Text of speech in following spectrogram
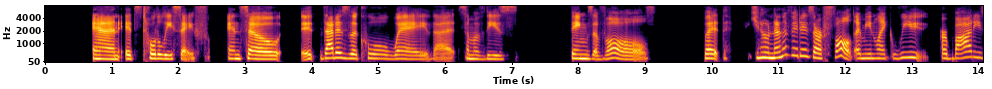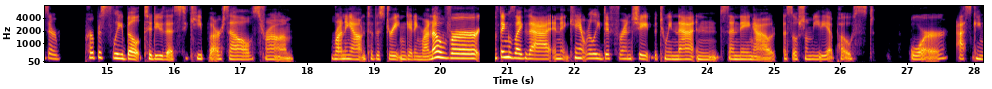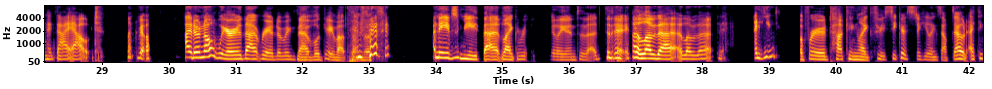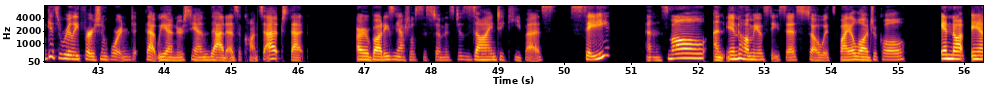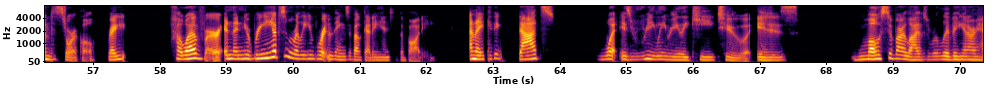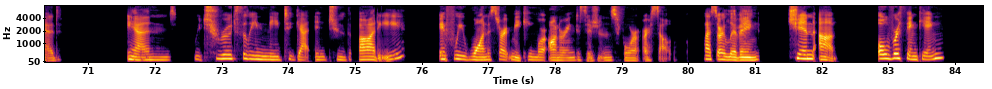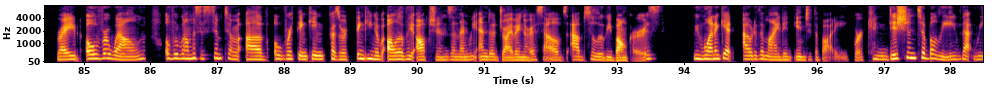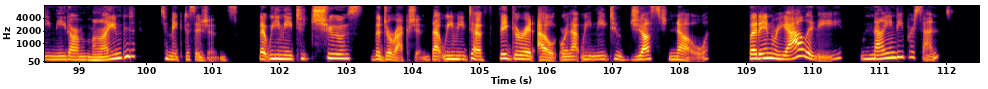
And it's totally safe. And so it that is the cool way that some of these things evolve. But you know, none of it is our fault. I mean, like we, our bodies are purposely built to do this to keep ourselves from running out into the street and getting run over, things like that. And it can't really differentiate between that and sending out a social media post or asking a guy out. No, I don't know where that random example came up from. An age meet that like really into that today. I love that. I love that. I think if we're talking like three secrets to healing self doubt, I think it's really first important that we understand that as a concept that our body's natural system is designed to keep us safe and small and in homeostasis. So it's biological and not and historical, right? However, and then you're bringing up some really important things about getting into the body. And I think that's what is really, really key too is most of our lives we're living in our head. Mm-hmm. And we truthfully need to get into the body if we want to start making more honoring decisions for ourselves. Plus, our living, chin up, overthinking, right? Overwhelm. Overwhelm is a symptom of overthinking because we're thinking of all of the options and then we end up driving ourselves absolutely bonkers. We want to get out of the mind and into the body. We're conditioned to believe that we need our mind to make decisions, that we need to choose the direction, that we need to figure it out, or that we need to just know. But in reality, 90%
